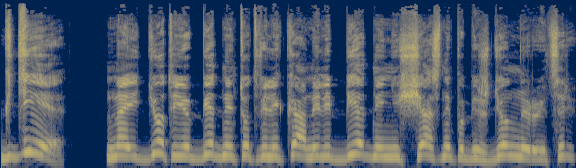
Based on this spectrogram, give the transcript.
Где найдет ее бедный тот великан или бедный несчастный побежденный рыцарь?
